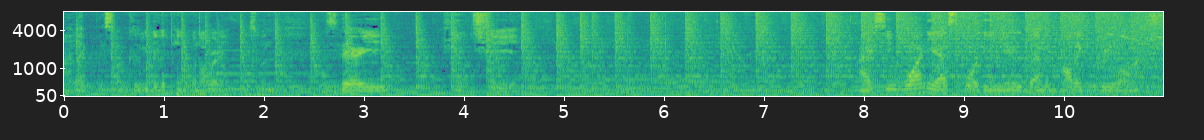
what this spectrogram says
I like this one because we did a pink one already. This one is very peachy. I see one yes for the new Diamond Holic relaunch.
